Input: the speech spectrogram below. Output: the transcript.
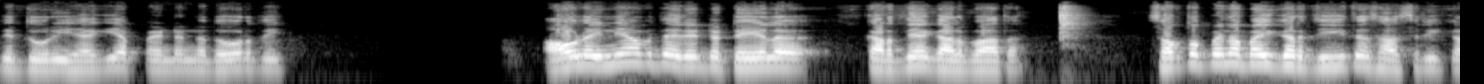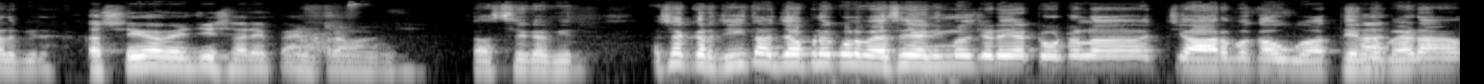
ਦੀ ਦੂਰੀ ਹੈਗੀ ਆ ਪਿੰਡ ਨਦੌਰ ਦੀ। ਆਓ ਲੈਨੇ ਆ ਵਧੇਰੇ ਡਿਟੇਲ ਕਰਦੇ ਆ ਗੱਲਬਾਤ। ਸਭ ਤੋਂ ਪਹਿਲਾਂ ਬਾਈ ਗਰਜੀਤ ਸਤਿ ਸ੍ਰੀ ਅਕਾਲ ਵੀਰ। ਸਤਿ ਸ਼੍ਰੀ ਅਕਾਲ ਵੀਰ ਜੀ ਸਾਰੇ ਭੈਣ ਭਰਾਵਾਂ ਨੂੰ। ਜੀ ਸਤਿ ਸ੍ਰੀ ਅਕਾਲ ਵੀਰ। ਅੱਛਾ ਗਰਜੀਤ ਅੱਜ ਆਪਣੇ ਕੋਲ ਵੈਸੇ ਐਨੀਮਲ ਜਿਹੜੇ ਆ ਟੋਟਲ 4 ਵਿਕਾਊ ਆ ਤਿੰਨ। ਵਹਿੜਾਂ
